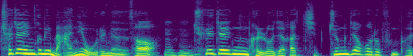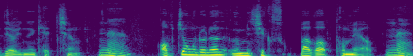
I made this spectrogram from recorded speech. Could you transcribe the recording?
최저임금이 많이 오르면서 최저임금 근로자가 집중적으로 분포되어 있는 계층 네. 업종으로는 음식, 숙박업, 도매업 네.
